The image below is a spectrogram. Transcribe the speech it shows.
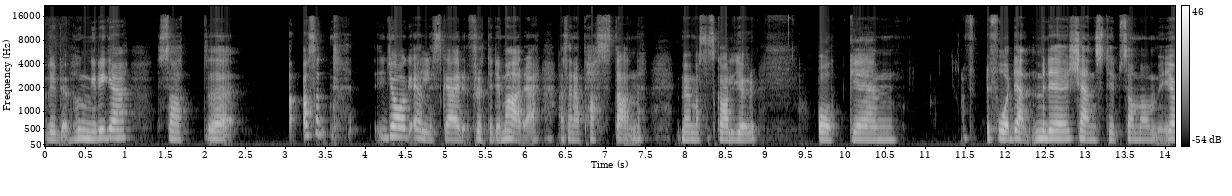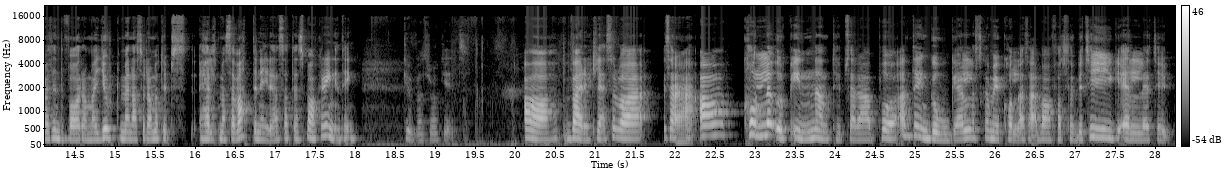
vi blev hungriga. Så att... Eh, alltså, jag älskar frutti di mare, alltså den här pastan med massa skaldjur. Och ehm, f- får den. Men det känns typ som om, jag vet inte vad de har gjort, men alltså de har typ hällt massa vatten i den så att den smakar ingenting. Gud vad tråkigt. Ja, verkligen. Så det var så här, ja, kolla upp innan typ så här på antingen Google så kan man ju kolla så här vad man fått för betyg eller typ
